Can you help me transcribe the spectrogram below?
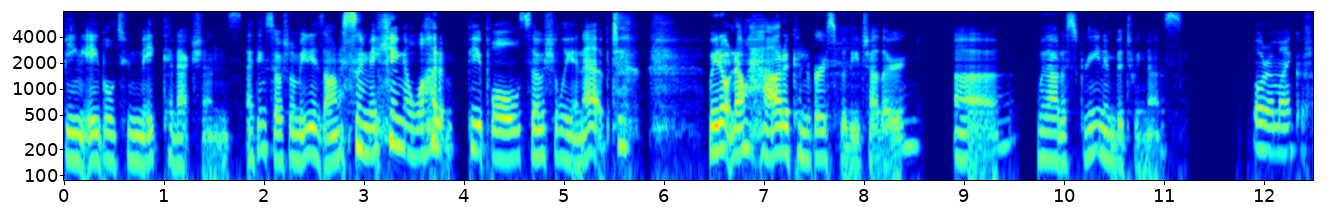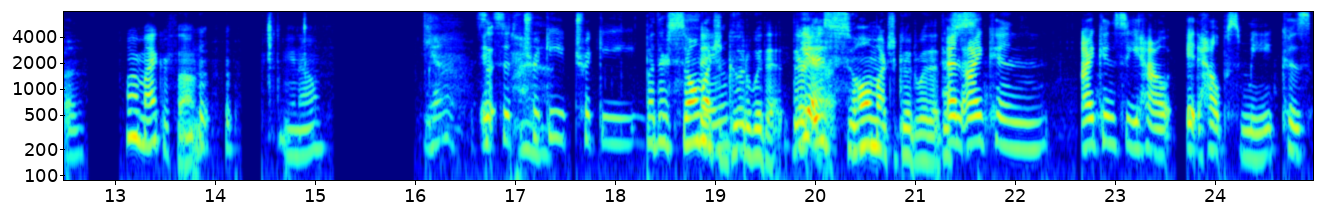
being able to make connections. I think social media is honestly making a lot of people socially inept. we don't know how to converse with each other uh, without a screen in between us Or a microphone? or a microphone, you know? Yeah. So- it's a tricky, tricky But there's so much good with it. There is Yeah. so much good with it. There's and I can I can see how it helps me because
